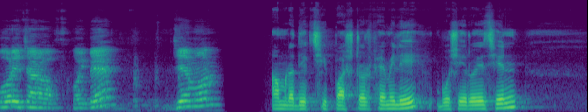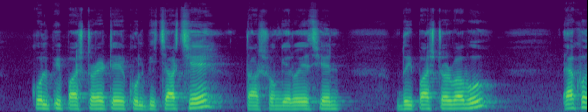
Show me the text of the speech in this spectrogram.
পরিচারক হইবে। যেমন আমরা দেখছি পাস্টর ফ্যামিলি বসে রয়েছেন। কল্পি পাস্টরেটের কল্পি চার্চে, তার সঙ্গে রয়েছেন দুই পাস্টর বাবু। এখন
